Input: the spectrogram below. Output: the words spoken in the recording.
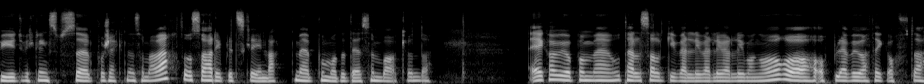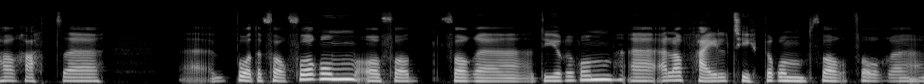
byutviklingsprosjektene som har vært, og så har de blitt skrinlagt med på en måte det som bakgrunn, da. Jeg har jo jobba med hotellsalg i veldig, veldig, veldig mange år, og opplever jo at jeg ofte har hatt eh, eh både for få rom og for, for eh, dyre rom, eh, eller feil type rom for, for, eh,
